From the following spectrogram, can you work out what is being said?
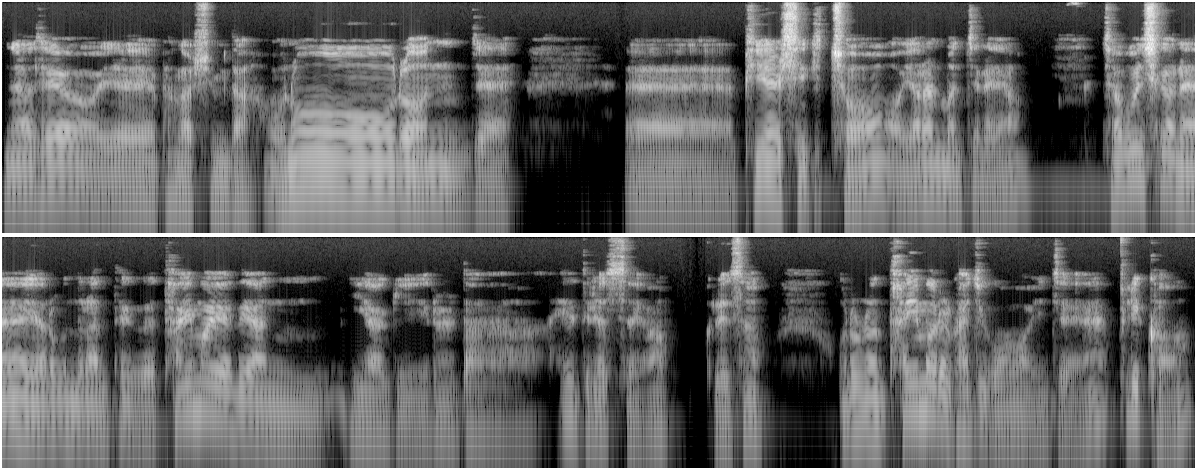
안녕하세요. 예, 반갑습니다. 오늘은 이제 에, PLC 기초 11번째네요. 저번 시간에 여러분들한테 그 타이머에 대한 이야기를 다 해드렸어요. 그래서 오늘은 타이머를 가지고 이제 플리커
